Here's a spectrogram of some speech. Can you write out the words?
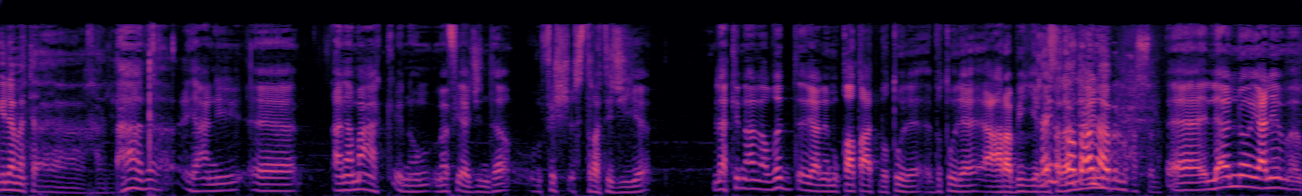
إلى متى يا خالد؟ هذا يعني آه أنا معك إنه ما في أجندة وما فيش استراتيجية. لكن أنا ضد يعني مقاطعة بطولة بطولة عربية مثلا قاطعناها لأنه- بالمحصلة. آه، لأنه يعني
